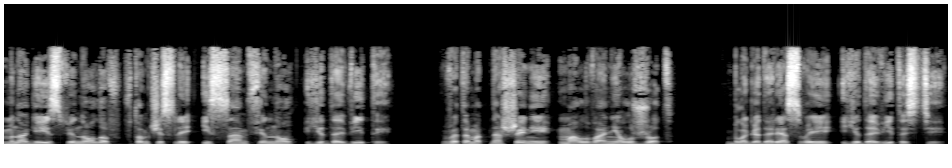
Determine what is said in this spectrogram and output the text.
Многие из фенолов, в том числе и сам фенол, ядовиты. В этом отношении молва не лжет. Благодаря своей ядовитости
